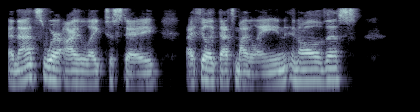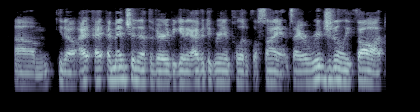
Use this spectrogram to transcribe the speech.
And that's where I like to stay. I feel like that's my lane in all of this. Um, you know, I, I mentioned at the very beginning, I have a degree in political science. I originally thought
